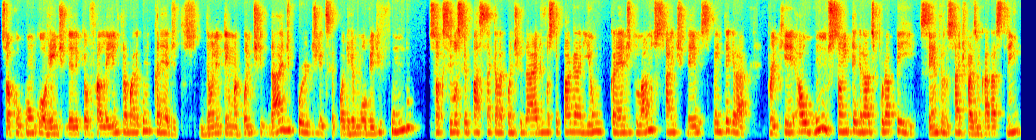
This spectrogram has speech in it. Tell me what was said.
só que o concorrente dele que eu falei, ele trabalha com créditos. Então ele tem uma quantidade por dia que você pode remover de fundo, só que se você passar aquela quantidade, você pagaria um crédito lá no site deles para integrar porque alguns são integrados por API. Você entra no site, faz um cadastrinho,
